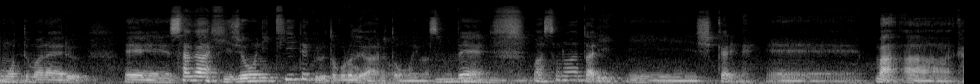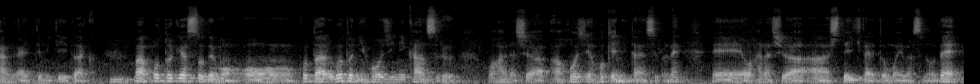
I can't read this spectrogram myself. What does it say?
思ってもらえる。えー、差が非常に効いてくるところではあると思いますので、まあ、その辺りしっかりね、えー、まあ、あ考えてみていただく、まあ、ポッドキャストでもことあるごとに法人に関するお話は法人保険に対するね、えー、お話はしていきたいと思いますので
